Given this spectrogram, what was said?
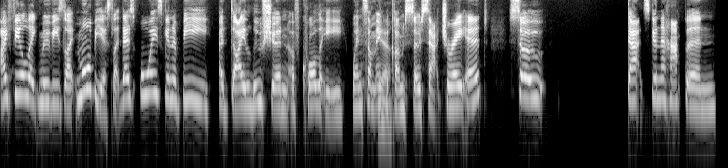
I feel like movies like Morbius, like there's always going to be a dilution of quality when something Yeah. becomes so saturated. So that's going to happen.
